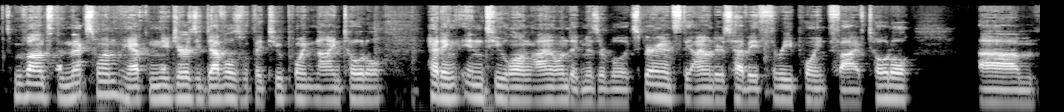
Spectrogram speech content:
Let's move on to the next one. We have the New Jersey Devils with a 2.9 total heading into Long Island, a miserable experience. The Islanders have a 3.5 total. Um,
